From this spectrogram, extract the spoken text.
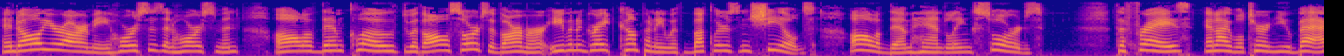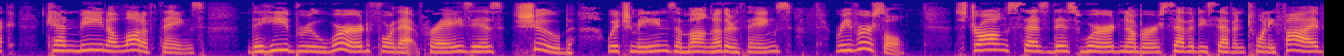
and all your army, horses and horsemen, all of them clothed with all sorts of armor, even a great company with bucklers and shields, all of them handling swords. The phrase, and I will turn you back, can mean a lot of things. The Hebrew word for that phrase is shub, which means, among other things, reversal. Strong says this word, number 7725,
